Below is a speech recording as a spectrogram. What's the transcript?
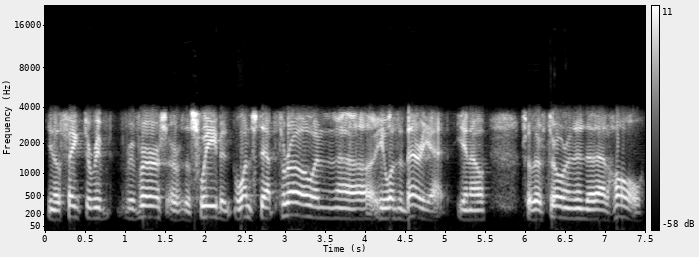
you know, fake the re- reverse or the sweep and one step throw, and uh, he wasn't there yet, you know. So they're throwing it into that hole.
